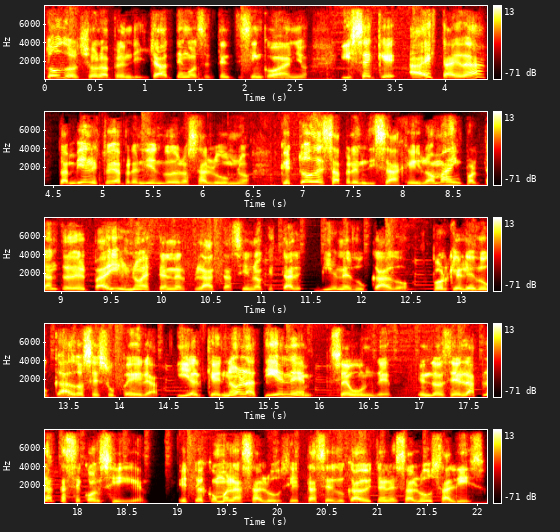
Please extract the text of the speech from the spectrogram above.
todo yo lo aprendí, ya tengo 75 años y sé que a esta edad también estoy aprendiendo de los alumnos, que todo es aprendizaje y lo más importante del país no es tener plata, sino que estar bien educado, porque el educado se supera y el que no la tiene se hunde. Entonces la plata se consigue. Esto es como la salud, si estás educado y tenés salud, salís.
